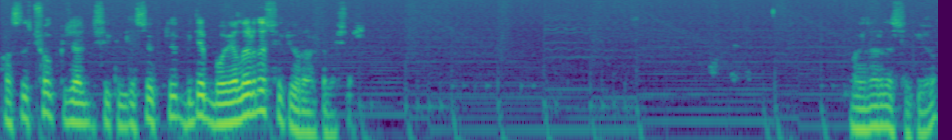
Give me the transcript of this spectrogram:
pası çok güzel bir şekilde söktü. Bir de boyaları da söküyor arkadaşlar. Boyaları da söküyor.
